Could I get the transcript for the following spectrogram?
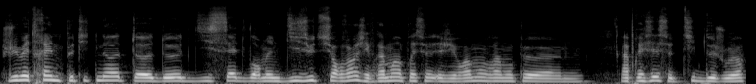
Je lui mettrai une petite note euh, de 17, voire même 18 sur 20. J'ai vraiment impressionné, j'ai vraiment vraiment peu euh, apprécié ce type de joueur.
